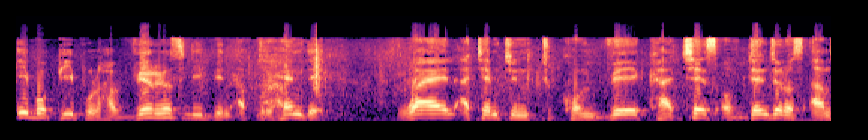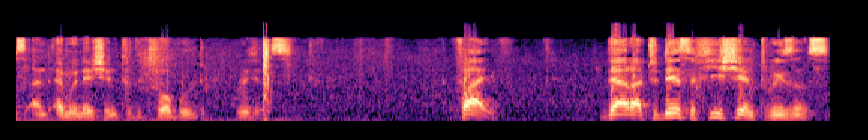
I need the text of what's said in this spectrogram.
Igbo people have variously been apprehended while attempting to convey caches of dangerous arms and ammunition to the troubled regions. Five, there are today sufficient reasons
